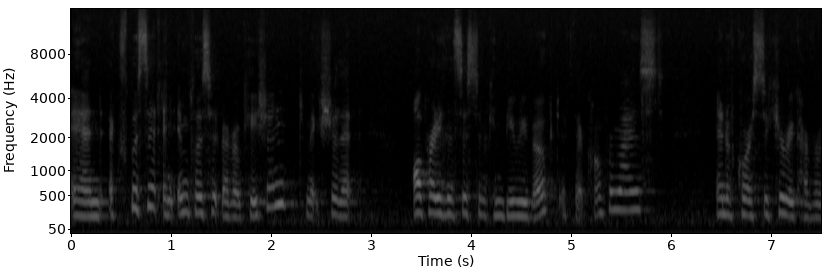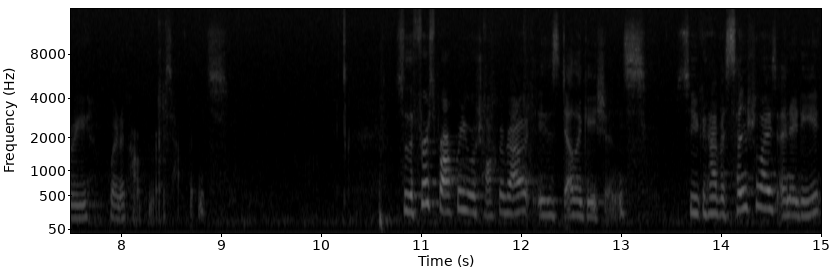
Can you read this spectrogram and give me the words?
and explicit and implicit revocation to make sure that all parties in the system can be revoked if they're compromised, and of course, secure recovery when a compromise happens. So the first property we'll talk about is delegations. So you can have a centralized entity,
